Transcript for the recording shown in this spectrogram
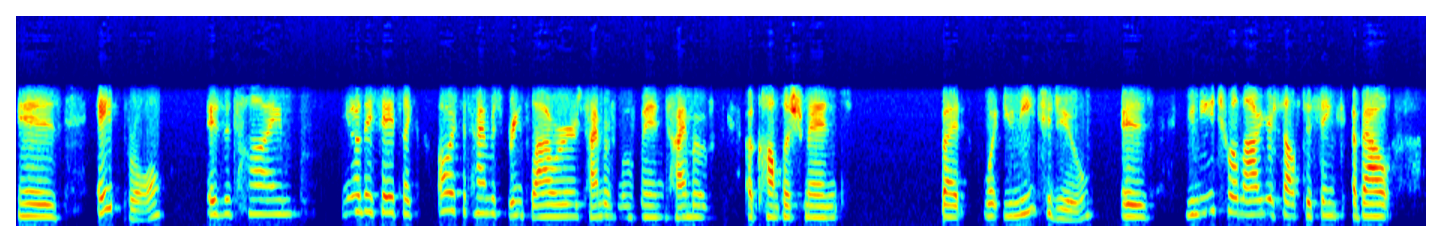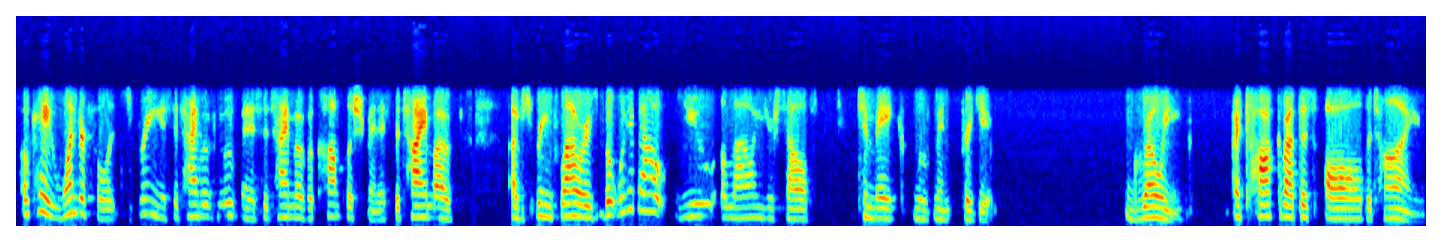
is April is the time, you know, they say it's like, oh, it's the time of spring flowers, time of movement, time of accomplishment. But what you need to do is you need to allow yourself to think about, okay, wonderful, it's spring, it's the time of movement, it's the time of accomplishment, it's the time of, of spring flowers. But what about you allowing yourself to make movement for you? Growing. I talk about this all the time.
